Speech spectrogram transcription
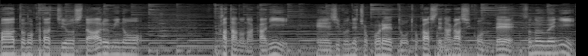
ハートの形をしたアルミの型の中に、えー自分でチョコレートを溶かして流し込んで、その上に、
